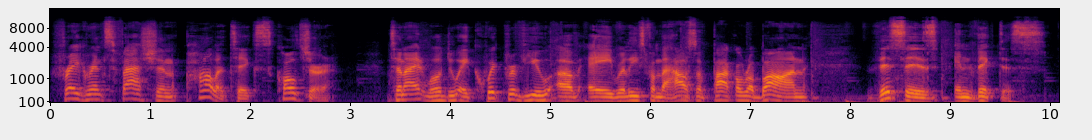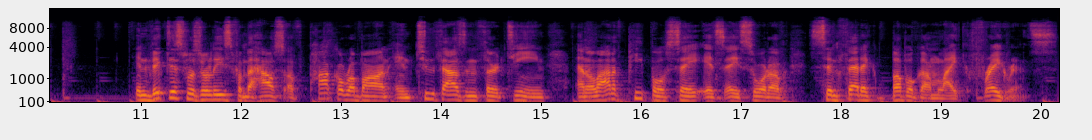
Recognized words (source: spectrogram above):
fragrance, fashion, politics, culture. Tonight, we'll do a quick review of a release from the house of Paco Rabanne. This is Invictus. Invictus was released from the house of Paco Rabanne in 2013, and a lot of people say it's a sort of synthetic bubblegum like fragrance.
